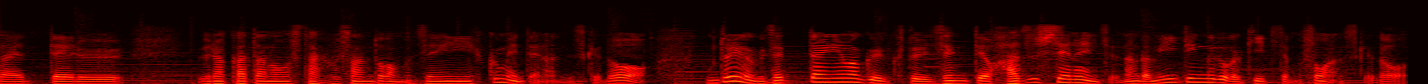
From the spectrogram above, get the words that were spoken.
えている裏方のスタッフさんとかも全員含めてなんですけどとにかく絶対にうまくいくという前提を外してないんですよなんかミーティングとか聞いててもそうなんですけど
